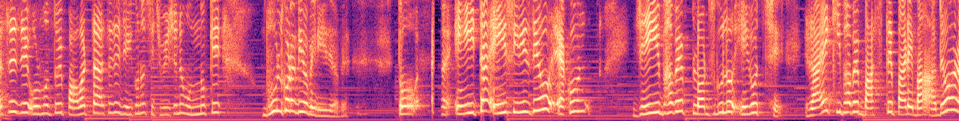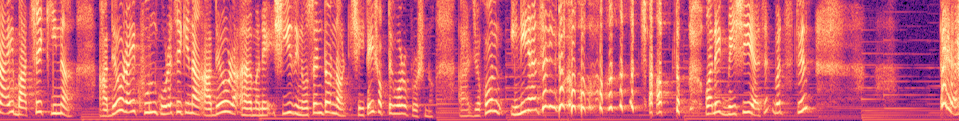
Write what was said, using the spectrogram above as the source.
আছে যে, ওর মধ্যে ওই পাওয়ারটা আছে যে যে কোনো সিচুয়েশনে অন্যকে ভুল করে দিয়েও বেরিয়ে যাবে। তো, এইটা, এই সিরিজেও এখন যেইভাবে প্লটসগুলো এগোচ্ছে, রায় কীভাবে বাঁচতে পারে বা আদেও রায় বাঁচে কি না আদেও রায় খুন করেছে কি না আদেও মানে she is innocent or not সেইটাই সবথেকে বড় প্রশ্ন। আর যখন ইনি আছেন তো চাপ তো অনেক বেশি আছে বাট স্টিল তাই আর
